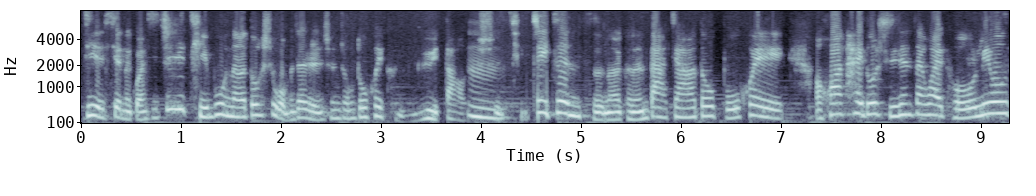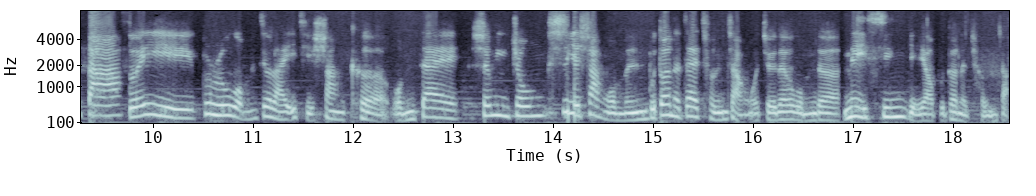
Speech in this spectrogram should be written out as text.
界限的关系，这些题目呢，都是我们在人生中都会可能遇到的事情。这阵子呢，可能大家都不会呃花太多时间在外头溜达，所以不如我们就来一起上课。我们在生命中、事业上，我们不断的在成长，我觉得我们的内心也要不断的成长。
